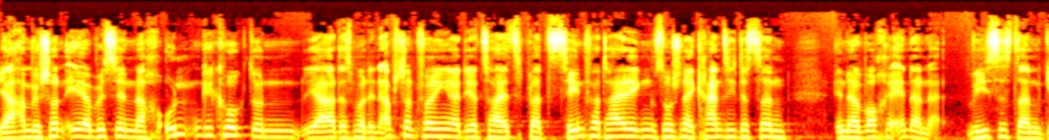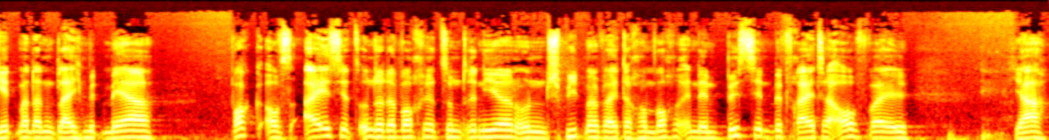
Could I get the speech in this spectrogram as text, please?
ja, haben wir schon eher ein bisschen nach unten geguckt und ja, dass man den Abstand verringert. Jetzt heißt Platz 10 verteidigen. So schnell kann sich das dann in der Woche ändern. Wie ist es dann? Geht man dann gleich mit mehr Bock aufs Eis jetzt unter der Woche zum Trainieren und spielt man vielleicht auch am Wochenende ein bisschen befreiter auf, weil ja,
